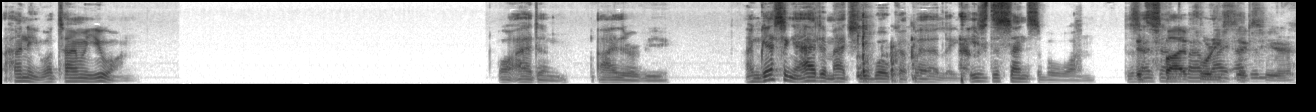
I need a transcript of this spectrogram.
Honey, what time are you on? Or Adam, either of you. I'm guessing Adam actually woke up early. He's the sensible one. Does that It's sound five about forty right, here.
